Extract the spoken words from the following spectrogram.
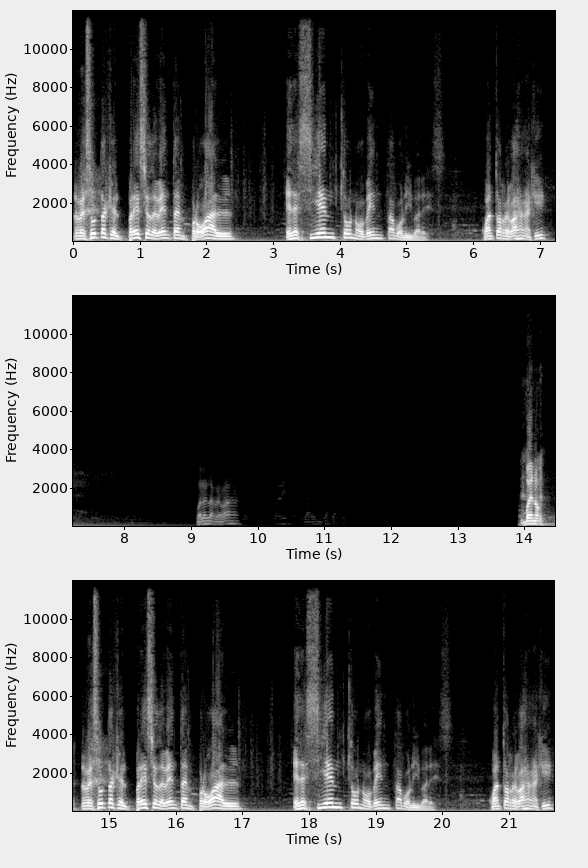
resulta que el precio de venta en Proal es de 190 bolívares. ¿Cuánto rebajan aquí? ¿Cuál es la rebaja? Bueno, resulta que el precio de venta en Proal es de 190 bolívares. ¿Cuánto rebajan aquí?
